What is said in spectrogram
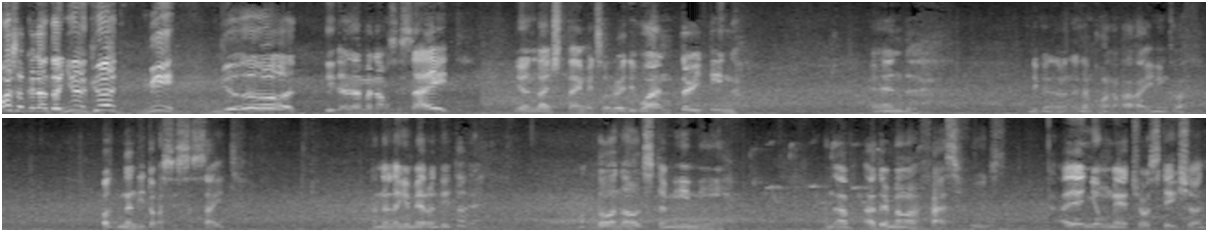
What's up kadandon? You good? Me? Good! Dito na naman ako sa site. Yan, lunchtime. It's already 1.13. And hindi ko naman alam kung ano kakainin ko. Pag nandito kasi sa site, ano lang yung meron dito eh. McDonald's, Tamimi, and other mga fast foods. Ayan yung metro station.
